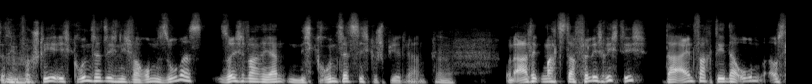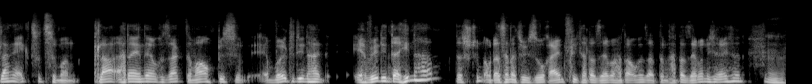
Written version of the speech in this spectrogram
Deswegen mhm. verstehe ich grundsätzlich nicht, warum sowas, solche Varianten nicht grundsätzlich gespielt werden. Mhm. Und Artig macht es da völlig richtig, da einfach den da oben aus lange Eck zu zimmern. Klar, hat er hinterher auch gesagt, da war auch ein bisschen, er wollte den halt, er will den dahin haben, das stimmt, aber dass er natürlich so reinfliegt, hat er selber, hat er auch gesagt, dann hat er selber nicht gerechnet. Mhm.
